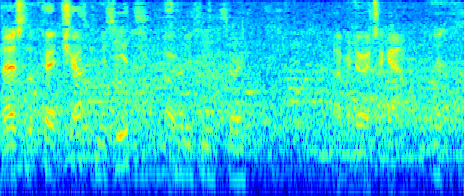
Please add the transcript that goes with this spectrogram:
There's the picture. Can you see it? Oh. You see? Sorry. Let me do it again. Yeah.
